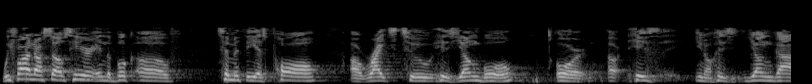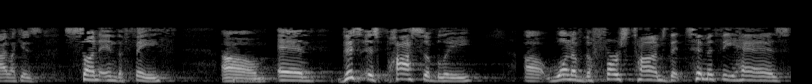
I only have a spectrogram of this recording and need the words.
We find ourselves here in the book of Timothy as Paul uh, writes to his young bull or, or, his, you know, his young guy, like his son in the faith. Um, and this is possibly uh, one of the first times that Timothy has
